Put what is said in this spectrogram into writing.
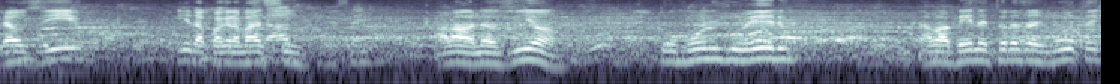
Leozinho. Ih, dá pra gravar assim. Olha lá, ó, Leozinho, ó. Tomou no joelho. Tava bem em todas as lutas.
